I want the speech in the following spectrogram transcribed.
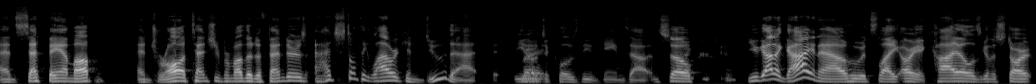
and set Bam up and draw attention from other defenders. And I just don't think Lowry can do that, you know, to close these games out. And so you got a guy now who it's like, all right, Kyle is going to start.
